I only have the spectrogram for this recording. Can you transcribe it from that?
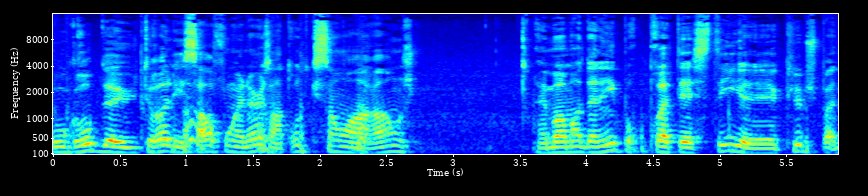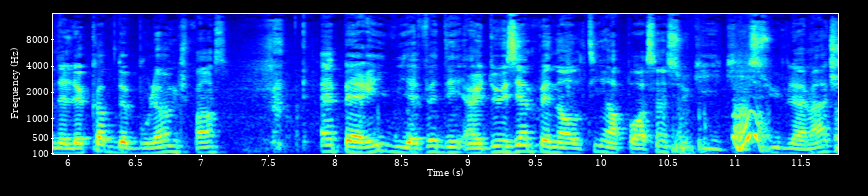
au groupe de Ultra, les South Winners, entre autres, qui sont en orange. à un moment donné, pour protester, le club, le COP de Boulogne, je pense, à Paris, où il y avait des, un deuxième penalty en passant ceux qui, suivent le match.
